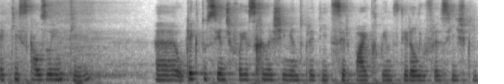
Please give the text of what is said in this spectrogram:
é que isso causou em ti Uh, o que é que tu sentes que foi esse renascimento para ti de ser pai, de repente ter ali o Francisco e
